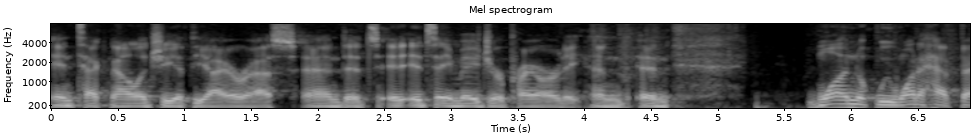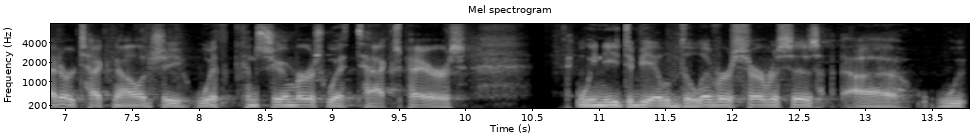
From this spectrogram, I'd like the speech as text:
in technology at the IRS, and it's, it's a major priority. And, and one, we want to have better technology with consumers, with taxpayers. We need to be able to deliver services, uh, we,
